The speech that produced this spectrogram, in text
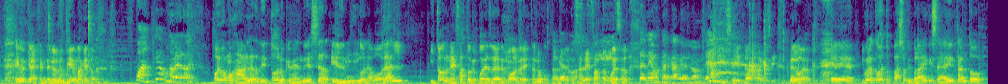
Es lo que hay gente, no nos piden más que eso. Juan, ¿qué vamos a hablar hoy? Hoy vamos a hablar de todo lo que vendría a ser el mundo laboral y todo lo nefasto que puede llegar a envolver esto. Nos gusta hablar de cosas nefastas, Sí, puede ser. Tendríamos que cambiado el nombre. Sí, sí, la verdad que sí. Pero bueno. eh, y bueno, todos estos pasos que por ahí hay que seguir tanto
